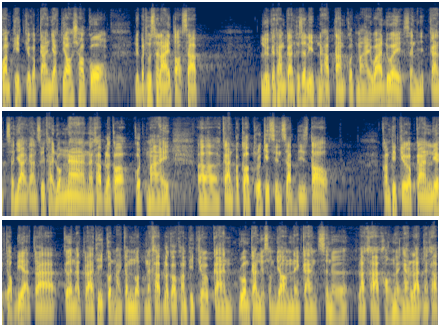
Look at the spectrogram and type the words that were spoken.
ความผิดเกี่ยวกับการยักยอกช่อโกง หรือประทุษร้ายต่อทรัพย์ หรือกระทำการทุจริตนะครับ ตามกฎหมายว่าด้วยสัญญการสัญญาการซื้อขายล่วงหน้านะครับ แล้วก็กฎหมายการประกอบธุรกิจสินทรัพย์ดิจิทัล ความผิดเกี่ยวกับการเรียกดอกเบี้ยอัตราเกินอัตราที่กฎหมายกำหนดนะครับ แล้วก็ความผิดเกี่ยวกับการร่วมกันหรือสมยอมในการเสนอราคาของหน่วยงานรัฐนะครับ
